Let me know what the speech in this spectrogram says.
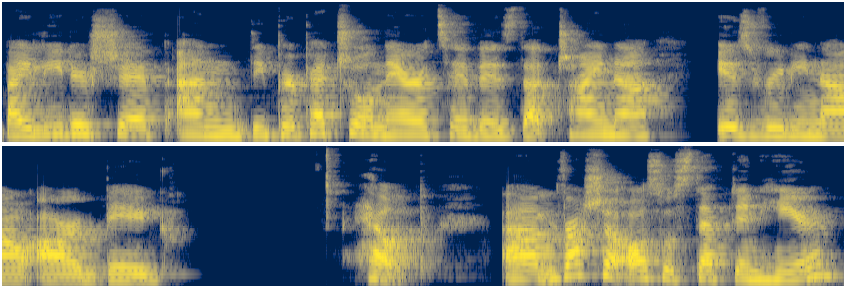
by leadership, and the perpetual narrative is that China is really now our big help. Um, Russia also stepped in here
